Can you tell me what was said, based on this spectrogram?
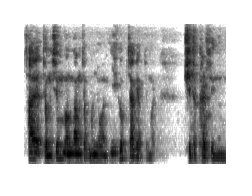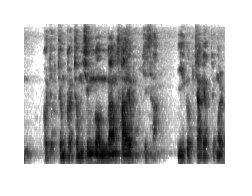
사회 정신건강 전문요원 2급 자격증을 취득할 수 있는 거죠. 그러니까 정신건강 사회복지사 2급 자격증을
